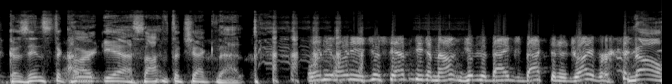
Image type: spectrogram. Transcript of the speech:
because Instacart. Yes, I have to check that. Or do, you, or do you just empty them out and give the bags back to the driver? No.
